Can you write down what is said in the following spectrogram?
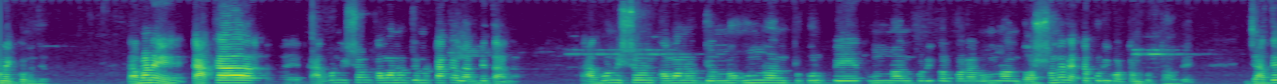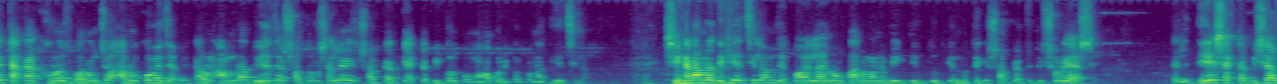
অনেক কমে যাবে। তার মানে টাকা, কার্বন নিঃসরণ কমানোর জন্য টাকা লাগবে তা না। কার্বন নিঃসরণ কমানোর জন্য উন্নয়ন প্রকল্পের, উন্নয়ন পরিকল্পনার, উন্নয়ন দর্শনের একটা পরিবর্তন করতে হবে, যাতে টাকা খরচ বরঞ্চ আরও কমে যাবে। কারণ আমরা দুই হাজার সতেরো সালে সরকারকে একটা বিকল্প, মহাপরিকল্পনা দিয়েছিলাম। সেখানে আমরা দেখিয়েছিলাম যে কয়লা এবং পারমাণবিক বিদ্যুৎ কেন্দ্র থেকে সরকার যদি সরে আসে তাহলে দেশ একটা বিশাল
